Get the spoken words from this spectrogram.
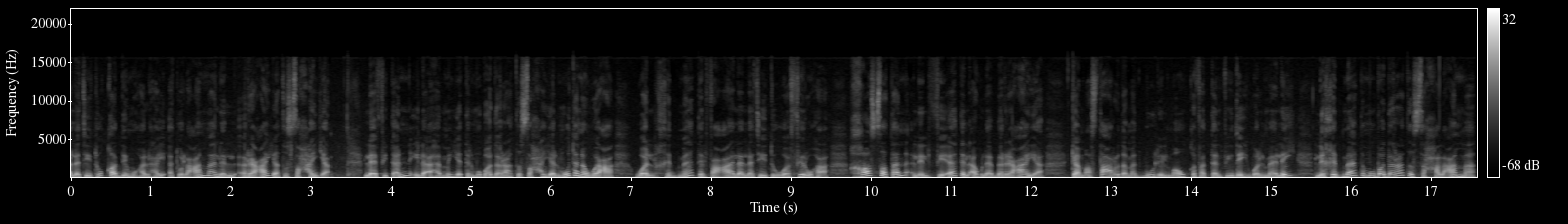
التي تقدمها الهيئة العامة للرعاية الصحية. لافتا إلى أهمية المبادرات الصحية المتنوعة والخدمات الفعالة التي توفرها خاصة للفئات الأولى بالرعاية. كما استعرض مدبول الموقف التنفيذي والمالي لخدمات مبادرات الصحة العامة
